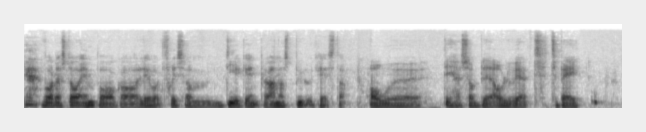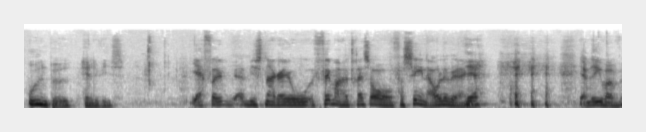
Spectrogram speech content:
ja, hvor der står Amborg og Levert Fri som dirigent og Anders Byorkester. Og øh, det har så blevet afleveret tilbage uden bøde, heldigvis. Ja, for vi snakker jo 55 år for sen aflevering. Ja. Jeg ved ikke, hvor,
